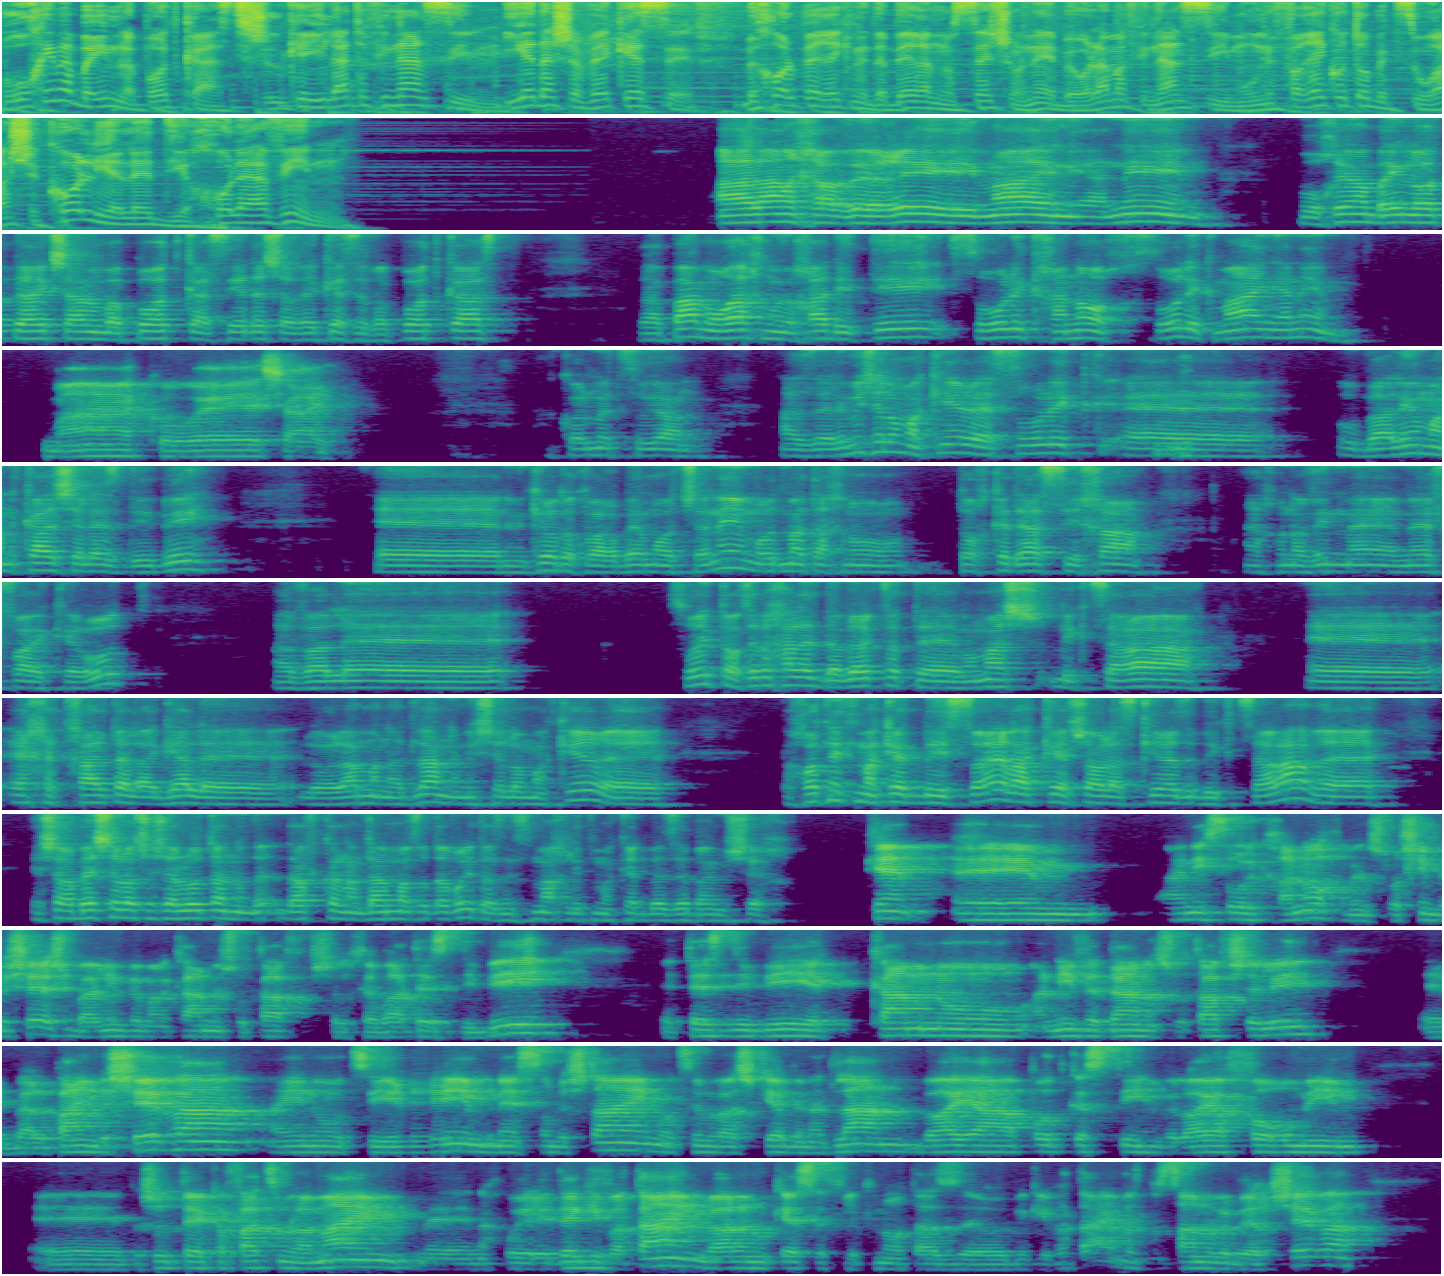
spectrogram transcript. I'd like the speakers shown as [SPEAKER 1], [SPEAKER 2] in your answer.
[SPEAKER 1] ברוכים הבאים לפודקאסט של קהילת הפיננסים, ידע שווה כסף. בכל פרק נדבר על נושא שונה בעולם הפיננסים ונפרק אותו בצורה שכל ילד יכול להבין.
[SPEAKER 2] אהלן חברים, מה העניינים? ברוכים הבאים לעוד פרק שלנו בפודקאסט, ידע שווה כסף בפודקאסט. והפעם אורח מיוחד איתי, סרוליק חנוך. סרוליק, מה העניינים?
[SPEAKER 3] מה קורה, שי?
[SPEAKER 2] הכל מצוין. אז אה, למי שלא מכיר, אה, סרוליק אה, הוא בעלים ומנכ"ל של SDB. אה, אני מכיר אותו כבר הרבה מאוד שנים, עוד מעט אנחנו, תוך כדי השיחה, אנחנו נבין מאיפה ההיכרות. אבל אה, סרוליק, אתה רוצה בכלל לדבר קצת אה, ממש בקצרה איך התחלת להגיע לעולם הנדל"ן, למי שלא מכיר, פחות נתמקד בישראל, רק אפשר להזכיר את זה בקצרה, ויש הרבה שאלות ששאלו אותנו דווקא על נדל"ן בארצות הברית, אז נשמח להתמקד בזה בהמשך.
[SPEAKER 3] כן, אני סרוליק חנוך, בן 36, בעלים ומנכ"ל משותף של חברת SDB. את SDB הקמנו, אני ודן, השותף שלי, ב-2007, היינו צעירים, בני 22, רצינו להשקיע בנדל"ן, לא היה פודקאסטים ולא היה פורומים, פשוט קפצנו למים, אנחנו ילידי גבעתיים, לא היה לנו כסף לקנות אז בגבעתיים, אז נסענו לבאר שבע,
